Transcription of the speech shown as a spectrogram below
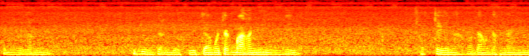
ผมก็ยังคิดดูอย่างเดียวคือดังมาจากบ้านหลังนี้ที่ชัดเจนนะว่าดังมาจากข้างในนี้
